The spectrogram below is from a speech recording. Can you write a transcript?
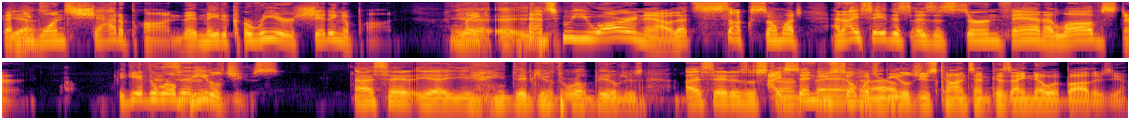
that Yes. he once shat upon, that made a career shitting upon. yeah, like uh, that's who you are now. That sucks so much. And I say this as a Stern fan. I love Stern. He gave the world it. Beetlejuice. I say, it, yeah, he, you did give the world Beetlejuice. I say it as a Stern I send you so much Beetlejuice content because I know it bothers you.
